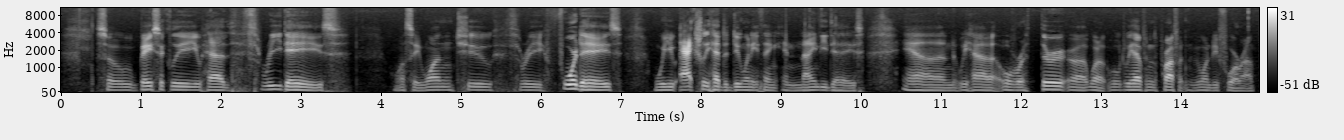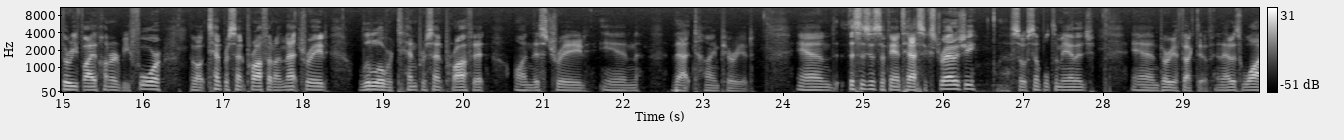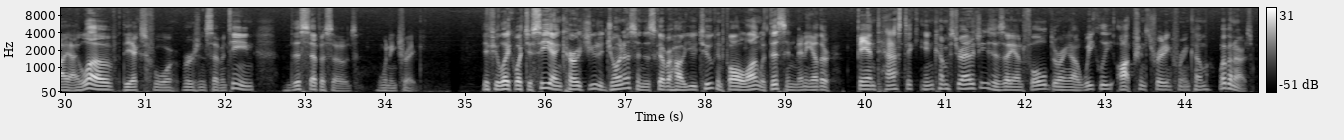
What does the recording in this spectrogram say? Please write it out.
So basically, you had three days. Let's see, one, two, three, four days where you actually had to do anything in 90 days. And we had over a third, uh, what, what we have in the profit we wanted before? Around 3,500 before, about 10% profit on that trade, a little over 10% profit on this trade in that time period. And this is just a fantastic strategy, so simple to manage and very effective. And that is why I love the X4 version 17, this episode's winning trade. If you like what you see, I encourage you to join us and discover how you too can follow along with this and many other fantastic income strategies as they unfold during our weekly Options Trading for Income webinars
